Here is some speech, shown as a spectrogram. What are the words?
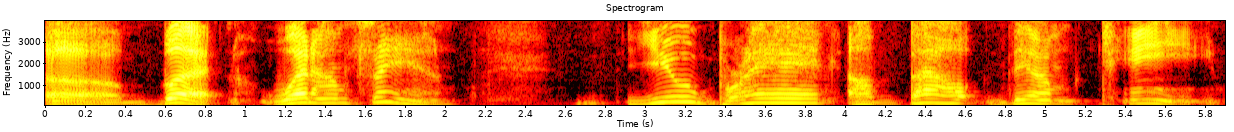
uh, but what I'm saying, you brag about them team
